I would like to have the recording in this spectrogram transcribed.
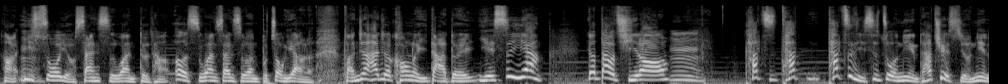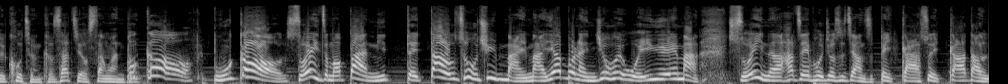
啊，一说有三十万吨，哈，二十万三十万不重要了，反正他就空了一大堆，也是一样，要到期喽，嗯。他只他他自己是做镍，他确实有镍的库存，可是他只有三万多，不够，不够，所以怎么办？你得到处去买嘛，要不然你就会违约嘛。所以呢，他这一波就是这样子被嘎，所以嘎到。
